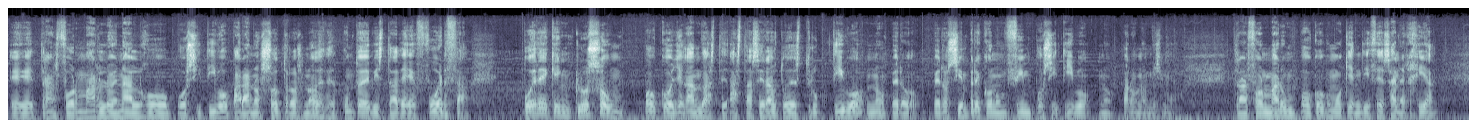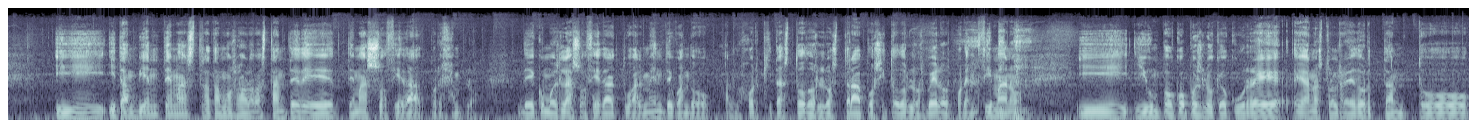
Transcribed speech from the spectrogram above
eh, transformarlo en algo positivo para nosotros, ¿no? Desde el punto de vista de fuerza. Puede que incluso un poco llegando hasta, ser autodestructivo, ¿no? Pero, pero siempre con un fin positivo, ¿no? Para uno mismo. Transformar un poco, como quien dice, esa energía. Y, y también temas, tratamos ahora bastante de temas sociedad, por ejemplo de cómo es la sociedad actualmente, cuando a lo mejor quitas todos los trapos y todos los velos por encima, ¿no? Y, un poco pues lo que ocurre eh, a nuestro alrededor, tanto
